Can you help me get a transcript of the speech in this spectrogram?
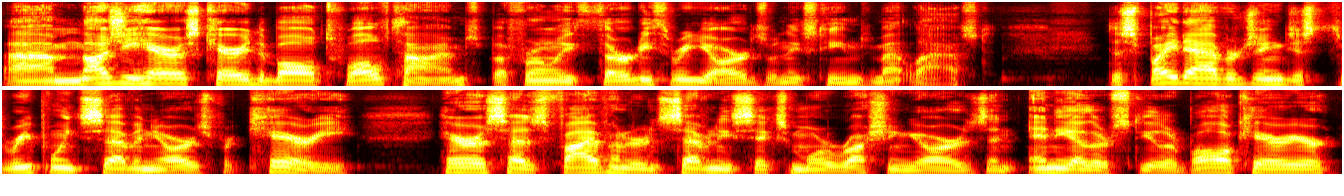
Um, Najee Harris carried the ball 12 times, but for only 33 yards when these teams met last. Despite averaging just 3.7 yards per carry, Harris has 576 more rushing yards than any other Steeler ball carrier,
